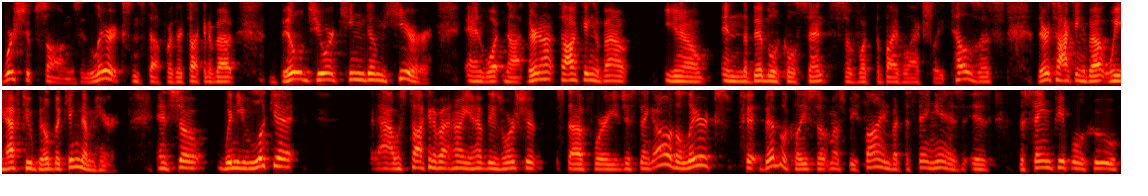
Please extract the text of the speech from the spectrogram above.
worship songs and lyrics and stuff where they're talking about build your kingdom here and whatnot. They're not talking about you know, in the biblical sense of what the Bible actually tells us, they're talking about we have to build the kingdom here. And so when you look at I was talking about how you have these worship stuff where you just think, oh, the lyrics fit biblically, so it must be fine. But the thing is, is the same people who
